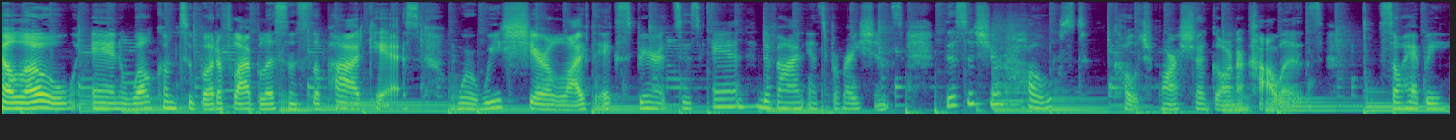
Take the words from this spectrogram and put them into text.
Hello, and welcome to Butterfly Blessings, the podcast, where we share life experiences and divine inspirations. This is your host, Coach Marsha Garner Collins. So happy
